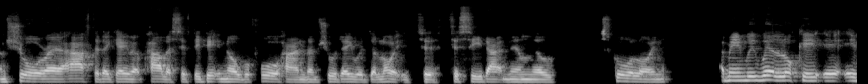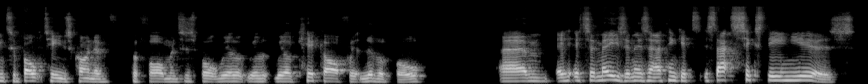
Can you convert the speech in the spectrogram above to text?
I'm sure uh, after the game at Palace, if they didn't know beforehand, I'm sure they were delighted to to see that nil nil scoreline. I mean, we will look I- into both teams' kind of performances, but we'll we'll we'll kick off with Liverpool. Um, it, it's amazing, isn't it? I think it's is that 16 years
